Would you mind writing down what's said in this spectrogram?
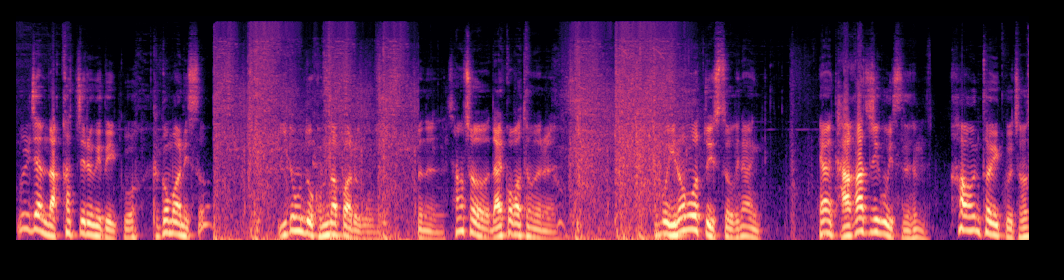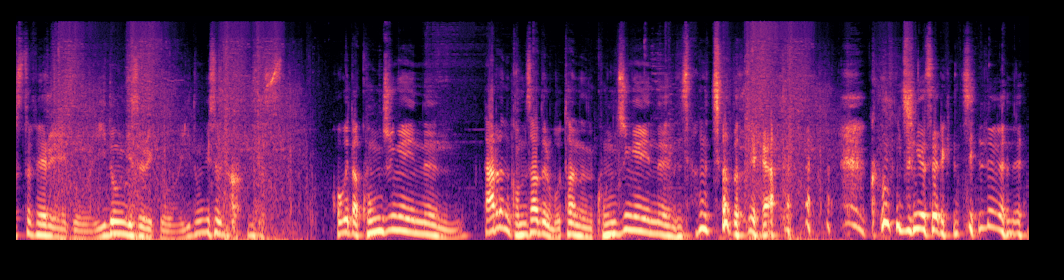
꿀잼 낙하 찌르기도 있고 그것만 있어? 이동도 겁나 빠르고 저는 상처 날 것 같으면은 뭐 이런 것도 있어 그냥 그냥 다 가지고 있음 카운터 있고 저스트 페링 있고 이동 기술 있고 이동 기술도 써 거기다 공중에 있는 다른 검사들 못하는 공중에 있는 상처도 그냥 공중에서 이렇게 찌르면은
